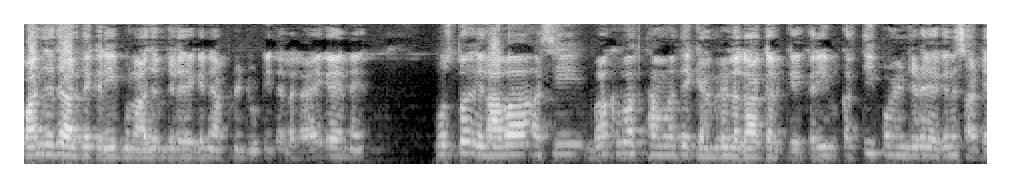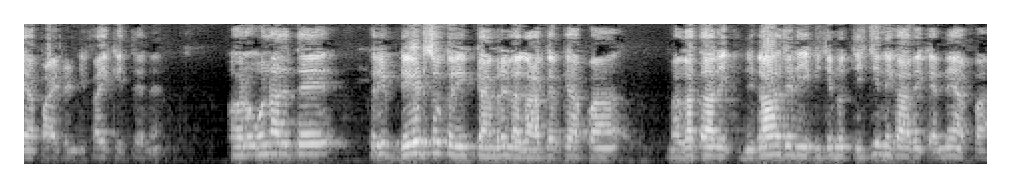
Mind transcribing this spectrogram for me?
5000 ਦੇ ਕਰੀਬ ਮੁਲਾਜ਼ਮ ਜਿਹੜੇ ਹੈਗੇ ਨੇ ਆਪਣੀ ਡਿਊਟੀ ਤੇ ਲਗਾਏ ਗਏ ਨੇ। ਉਸ ਤੋਂ ਇਲਾਵਾ ਅਸੀਂ ਵੱਖ-ਵੱਖ ਥਾਵਾਂ ਤੇ ਕੈਮਰੇ ਲਗਾ ਕਰਕੇ ਕਰੀਬ 31 ਪੁਆਇੰਟ ਜਿਹੜੇ ਹੈਗੇ ਨੇ ਸਾਡੇ ਆਪਾਂ ਆਈਡੈਂਟੀਫਾਈ ਕੀਤੇ ਨੇ। ਔਰ ਉਹਨਾਂ ਦੇ ਤੇ ਕਰੀਬ 150 ਕਰੀਬ ਕੈਮਰੇ ਲਗਾ ਕਰਕੇ ਆਪਾਂ ਲਗਾਤਾਰ ਇੱਕ ਨਿਗਾਹ ਜਿਹੜੀ ਕਿ ਜਿਹਨੂੰ ਤੀਜੀ ਨਿਗਾਹ ਵੀ ਕਹਿੰਦੇ ਆ ਆਪਾਂ,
